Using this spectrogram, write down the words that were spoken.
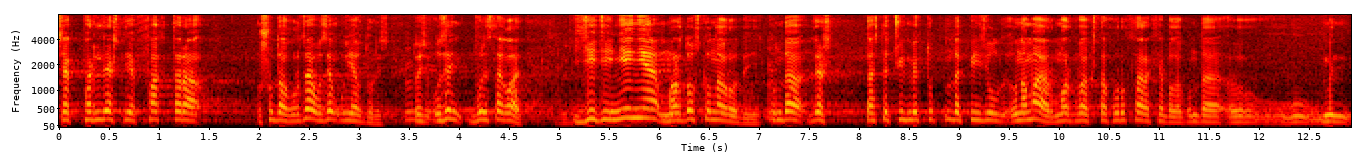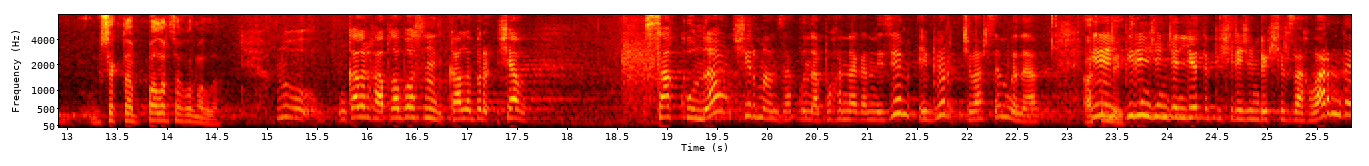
шак пірлешне фактора шуда гурза узен уяв дурис. То есть узен вырыста калат. Единение мордовского народа. Кунда леш ташта чүлмек тупнда пинжул унамар мордва кышта хуруктар хебала кунда мен шакта паларса хормалла. Ну, калырға апла болсын, калы бір шав сакуна, ширман сакуна поханаган незем, эбір чывашсем гына. Акындай? Пирин женжен лето пишіреженбек ширзақ варында,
